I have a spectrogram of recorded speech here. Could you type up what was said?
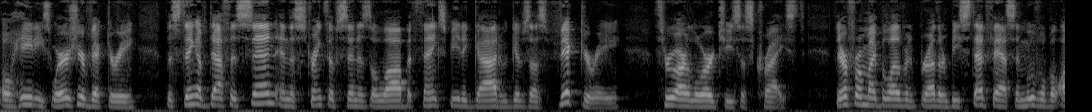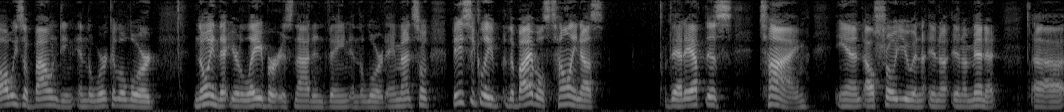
O Hades, where is your victory? The sting of death is sin, and the strength of sin is the law. But thanks be to God who gives us victory through our Lord Jesus Christ. Therefore, my beloved brethren, be steadfast and movable, always abounding in the work of the Lord knowing that your labor is not in vain in the Lord. Amen. So basically, the Bible's telling us that at this time, and I'll show you in, in, a, in a minute, uh,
